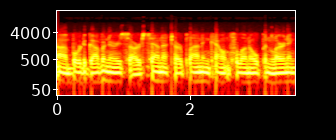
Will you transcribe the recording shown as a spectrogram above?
uh, Board of Governors, our Senate, our Planning Council on Open Learning,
